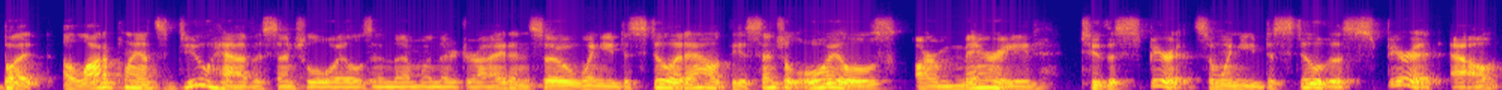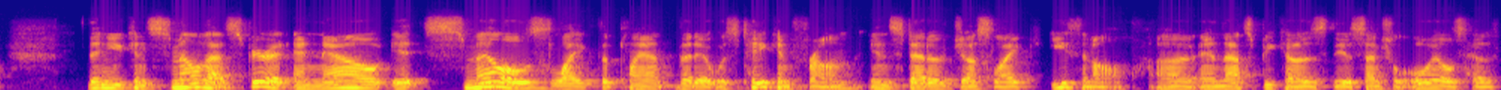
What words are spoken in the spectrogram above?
But a lot of plants do have essential oils in them when they're dried. And so when you distill it out the essential oils are married to the spirit. So when you distill the spirit out then you can smell that spirit. And now it smells like the plant that it was taken from instead of just like ethanol. Uh, and that's because the essential oils have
